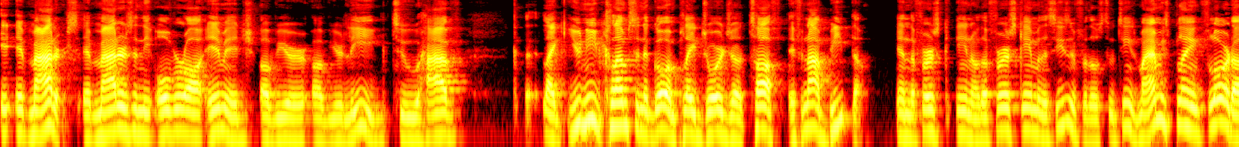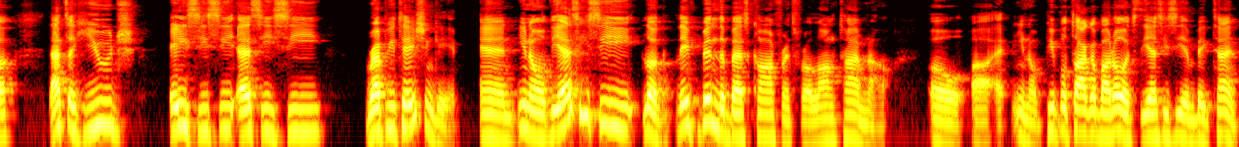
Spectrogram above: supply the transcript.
it, it matters. It matters in the overall image of your of your league to have like you need Clemson to go and play Georgia tough, if not beat them in the first, you know, the first game of the season for those two teams. Miami's playing Florida. That's a huge ACC SEC reputation game. And you know, the SEC, look, they've been the best conference for a long time now. Oh, uh, you know, people talk about oh, it's the SEC and Big Ten.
